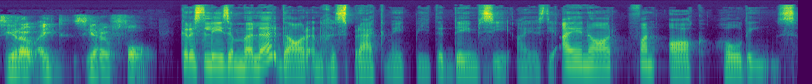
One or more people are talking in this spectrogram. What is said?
zero eight zero four. Christelise Miller daar in gesprek met Pieter Dempsey. Hy is die eienaar van Ark Holdings.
